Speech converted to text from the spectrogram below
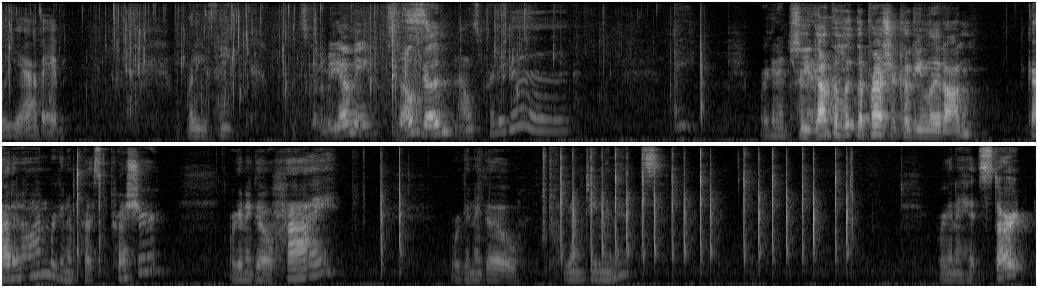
Oh yeah, babe. What do you think? It's gonna be yummy. Smells good. Smells pretty good. We're gonna So you got the the pressure cooking lid on. got it on. We're gonna press pressure. We're gonna go high. We're gonna go 20 minutes. We're gonna hit start.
